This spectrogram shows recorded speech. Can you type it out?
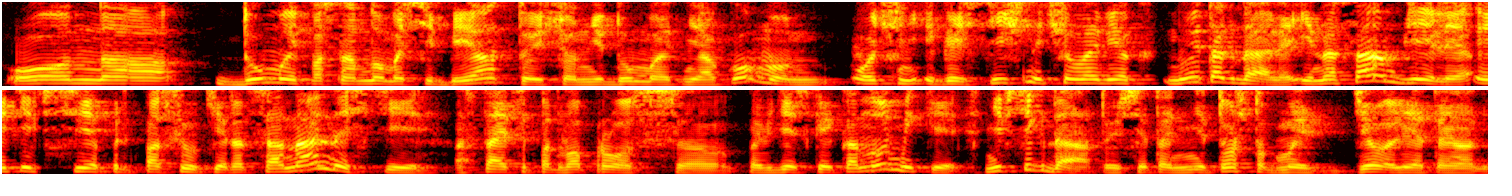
он а, думает в основном о себе, то есть он не думает ни о ком, он очень эгоистичный человек, ну и так далее. И на самом деле эти все предпосылки рациональности ставятся под вопрос э, поведенческой экономики не всегда. То есть это не то, чтобы мы делали это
